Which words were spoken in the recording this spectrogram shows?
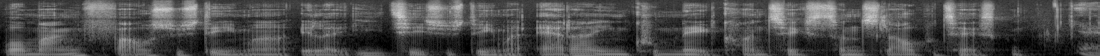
hvor mange fagsystemer eller IT-systemer er der i en kommunal kontekst, sådan slag på tasken? Ja,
